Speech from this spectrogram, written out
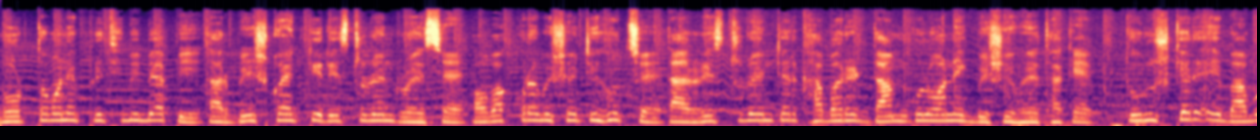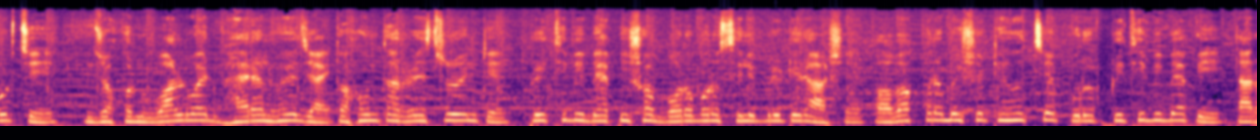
বর্তমানে পৃথিবীব্যাপী তার বেশ কয়েকটি রেস্টুরেন্ট রয়েছে। অবাক করা বিষয়টি হচ্ছে, তার রেস্টুরেন্টের খাবারের দামগুলো অনেক বেশি হয়ে থাকে। তুরস্কের এই বাবুর্চি যখন ওয়ার্ল্ড ওয়াইড ভাইরাল হয়ে যায়, তখন তার রেস্টুরেন্টে পৃথিবীব্যাপী সব বড় বড় সেলিব্রিটিরা আসে। অবাক করা বিষয়টি হচ্ছে, পুরো পৃথিবীব্যাপী তার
